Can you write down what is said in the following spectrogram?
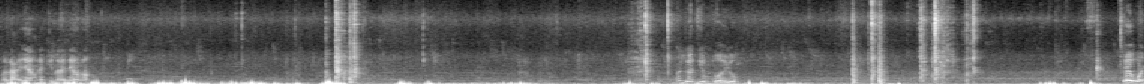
มันหลายอย่างนะกินหลายแนวเนาะวยอยู่เอ้ยวัน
